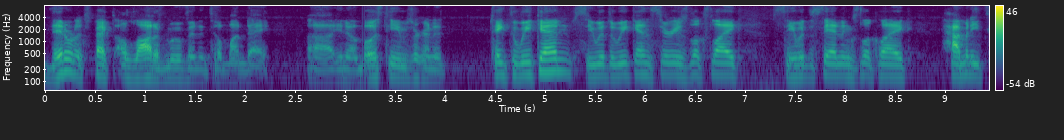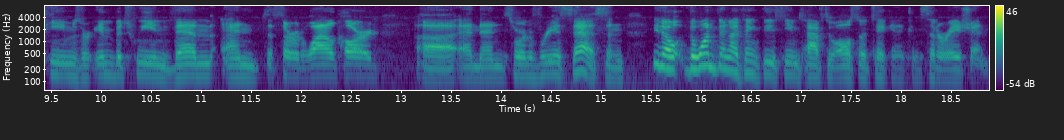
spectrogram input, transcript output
they don't expect a lot of movement until Monday. Uh, you know, most teams are going to take the weekend, see what the weekend series looks like, see what the standings look like, how many teams are in between them and the third wild card, uh, and then sort of reassess. And you know, the one thing I think these teams have to also take into consideration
